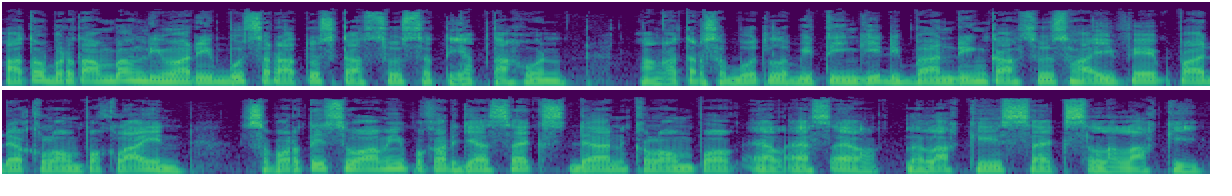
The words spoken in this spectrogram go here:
atau bertambah 5.100 kasus setiap tahun. Angka tersebut lebih tinggi dibanding kasus HIV pada kelompok lain, seperti suami pekerja seks dan kelompok LSL, lelaki seks lelaki.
